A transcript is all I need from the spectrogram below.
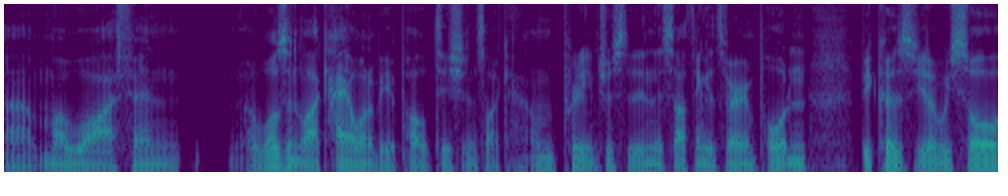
uh, my wife, and it wasn't like, hey, I want to be a politician. It's like, I'm pretty interested in this. I think it's very important because, you know, we saw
